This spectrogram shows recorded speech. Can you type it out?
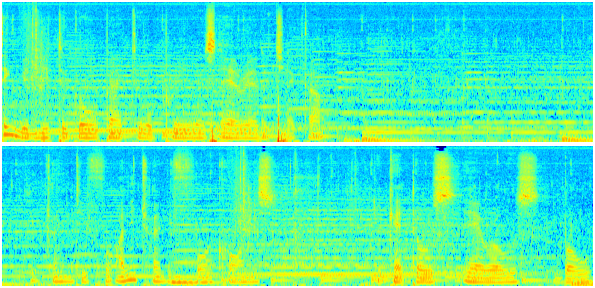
Think we need to go back to the previous area to check out. 24. I need 24 coins to get those arrows bow.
